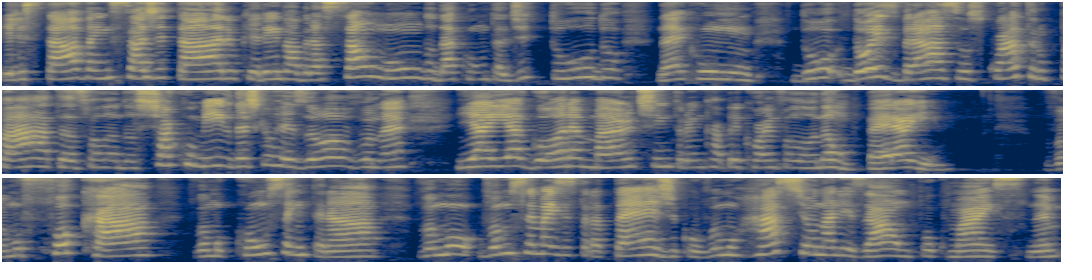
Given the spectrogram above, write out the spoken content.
Ele estava em Sagitário, querendo abraçar o mundo, dar conta de tudo, né? Com do, dois braços, quatro patas, falando chá comigo, deixa que eu resolvo, né? E aí agora Marte entrou em Capricórnio e falou: não, peraí, vamos focar, vamos concentrar, vamos, vamos ser mais estratégico, vamos racionalizar um pouco mais, né?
